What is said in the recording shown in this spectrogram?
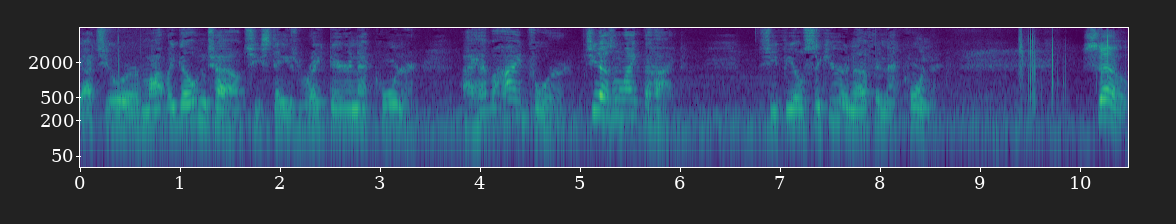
Got your Motley Golden Child. She stays right there in that corner. I have a hide for her. She doesn't like the hide. She feels secure enough in that corner. So,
